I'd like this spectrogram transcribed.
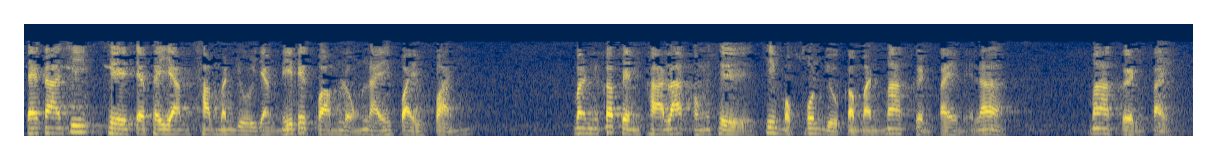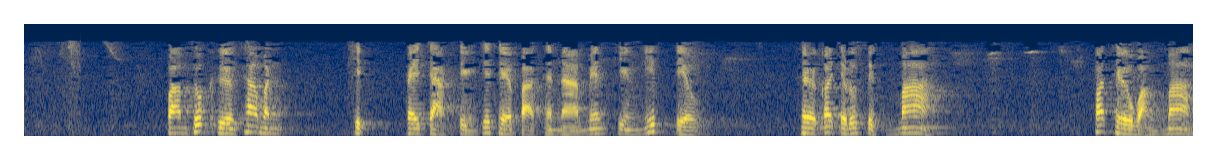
แต่การที่เธอจะพยายามทำมันอยู่อย่างนี้ด้วยความหลงไหลใฝ่ฝัน มันก็เป็นภาระของเธอที่หมกมุ่นอยู่กับมันมากเกินไปไหมล่ะมากเกินไป ความทุกข์คือถ้ามันผิดไปจากสิ่งที่เธอปรารถนาแม้เพียงนิดเดียว เธอก็จะรู้สึกมาก เพราะเธอหวังมาก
